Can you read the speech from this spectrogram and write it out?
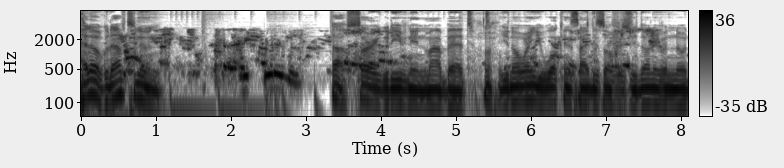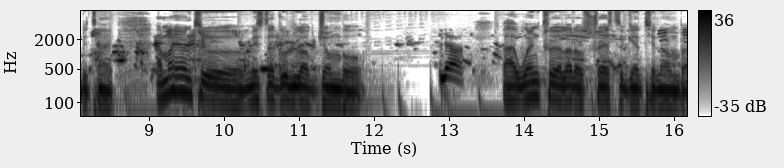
Hello. Good afternoon. Evening. Oh, sorry, good evening. My bad. Hmm, You know, when you walk inside this office, you don't even know the time. Am I on to Mr. Goodluck Jumbo? Yeah. I went through a lot of stress to get your number.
